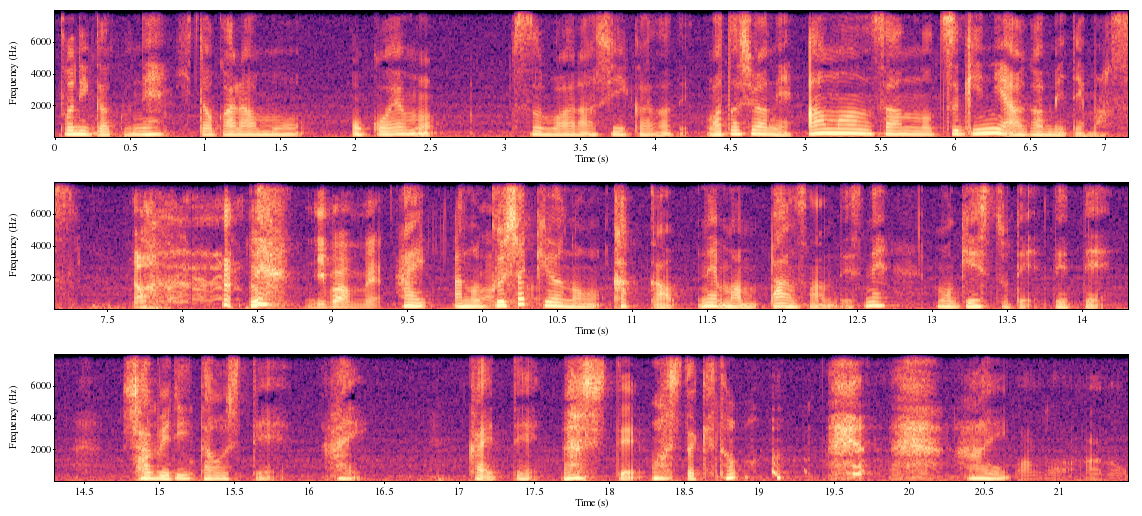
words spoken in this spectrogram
とにかくね人柄もお声も素晴らしい方で私はねアマンさんの次に崇めてます。2 番目。はい。あの愚者級の閣下ね、まあ、パンさんですね。もうゲストで出て喋り倒してはい、帰ってらして ましたけど。はい。あの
